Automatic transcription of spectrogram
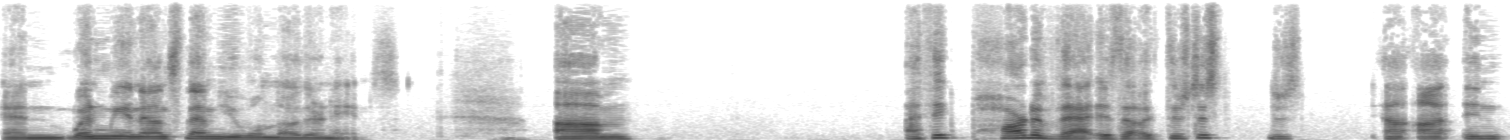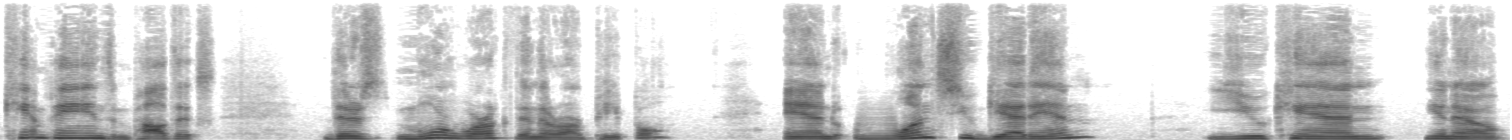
and when we announce them you will know their names. Um, i think part of that is that like there's just there's uh, uh in campaigns and politics there's more work than there are people. And once you get in you can you know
